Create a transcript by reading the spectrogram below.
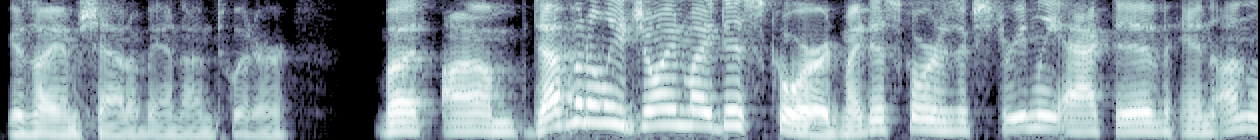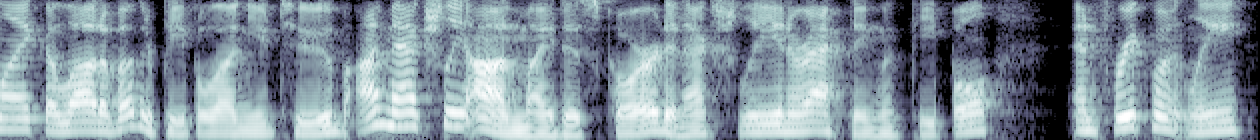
because I am shadow banned on Twitter. But um, definitely join my Discord. My Discord is extremely active, and unlike a lot of other people on YouTube, I'm actually on my Discord and actually interacting with people. And frequently,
